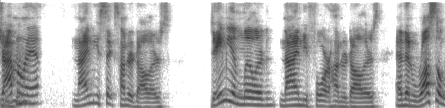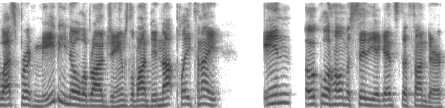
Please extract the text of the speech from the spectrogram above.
John mm-hmm. Morant, ninety six hundred dollars, Damian Lillard, ninety four hundred dollars, and then Russell Westbrook, maybe no LeBron James. LeBron did not play tonight in Oklahoma City against the Thunder.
